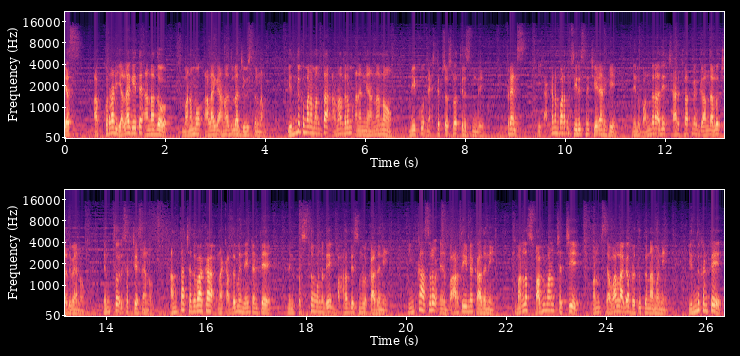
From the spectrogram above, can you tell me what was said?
ఎస్ ఆ కుర్రాడు ఎలాగైతే అనాదో మనము అలాగే అనాథులా జీవిస్తున్నాం. ఎందుకు మనమంతా అనాథలం అని నేను అన్నానో మీకు నెక్స్ట్ ఎపిసోడ్స్లో తెలుస్తుంది. ఫ్రెండ్స్ ఈ అఖండ భారతం సిరీస్ని చేయడానికి నేను వందలాది చారిత్రాత్మక గ్రంథాలు చదివాను. ఎంతో రీసెర్చ్ చేశాను. అంతా చదివాక నాకు అర్థమైంది ఏంటంటే నేను ప్రస్తుతం ఉన్నది భారతదేశంలో కాదని. ఇంకా అసలు నేను భారతీయుడినే కాదని. మనలో స్వాభిమానం చచ్చి మనం శవాల్లాగా బ్రతుకుతున్నామని. ఎందుకంటే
